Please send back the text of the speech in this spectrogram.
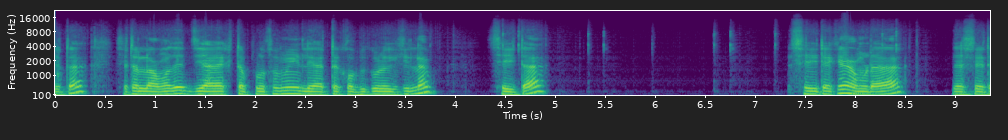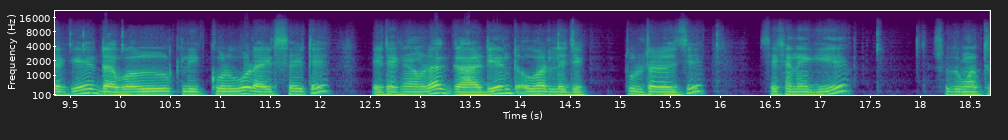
যেটা, সেটা হলো আমাদের যে আর একটা প্রথমেই লেয়ারটা কপি করে গেছিলাম সেইটা। সেইটাকে আমরা জাস্ট এটাকে ডাবল ক্লিক করব রাইট সাইডে এটাকে আমরা গার্ডিয়ান্ট ওভারলে যে টুলটা রয়েছে, সেখানে গিয়ে শুধুমাত্র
